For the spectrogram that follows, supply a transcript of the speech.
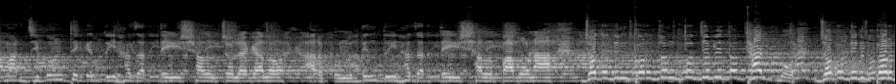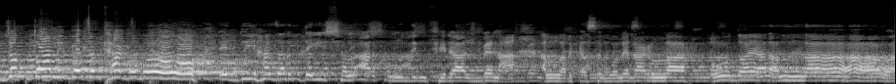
আমার জীবন থেকে দুই হাজার তেইশ সাল চলে গেল। আর কোনোদিন দুই হাজার সাল পাবো না। যতদিন পর্যন্ত জীবিত থাকব, যতদিন পর্যন্ত আমি বেঁচে থাকব, এই দুই হাজার সাল আর কোনোদিন ফিরে আসবে না। আল্লাহর কাছে বলেন, আল্লাহ, ও দয়ার আল্লাহ,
